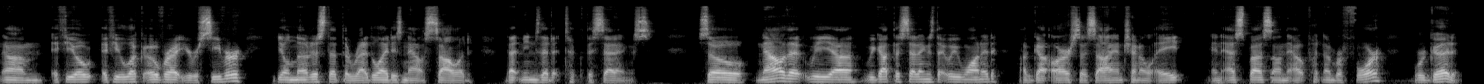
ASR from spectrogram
um, if you if you look over at your receiver, you'll notice that the red light is now solid. That means that it took the settings. So now that we uh, we got the settings that we wanted, I've got RSSI on channel 8 and SBUS on the output number 4, we're good.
